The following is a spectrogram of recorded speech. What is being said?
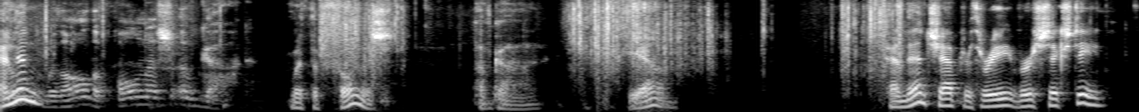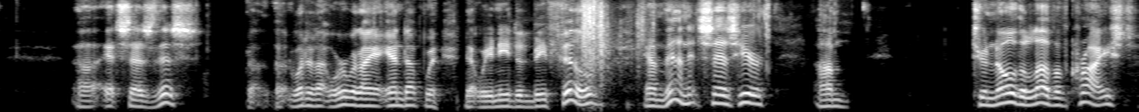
And then with all the fullness of God. with the fullness of God. Yeah. And then chapter 3, verse 16, uh, it says this. uh, uh, What did I, where would I end up with? That we need to be filled. And then it says here, um, to know the love of Christ,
